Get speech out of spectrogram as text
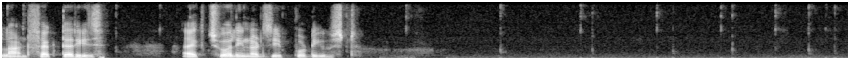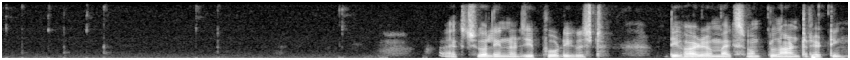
plant factor is actual energy produced. Actual energy produced divided by maximum plant rating.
